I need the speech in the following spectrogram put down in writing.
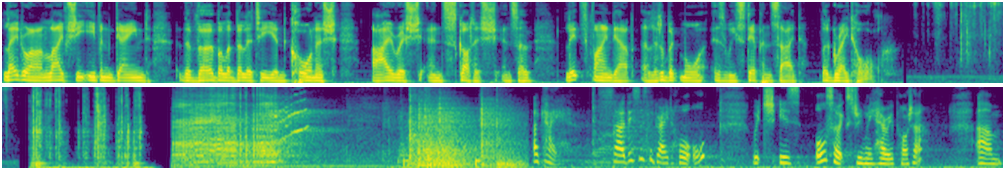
Later on in life, she even gained the verbal ability in Cornish, Irish, and Scottish. And so let's find out a little bit more as we step inside the Great Hall. Okay, so this is the Great Hall, which is also extremely Harry Potter. Um,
